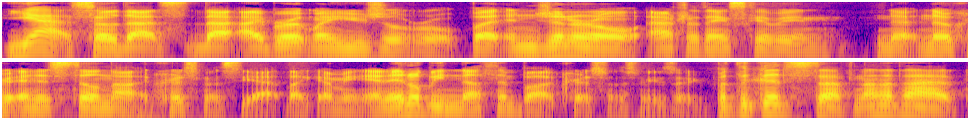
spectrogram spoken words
yeah, so that's that. I broke my usual rule, but in general, after Thanksgiving, no, no, and it's still not Christmas yet. Like I mean, and it'll be nothing but Christmas music, but the good stuff, none of that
